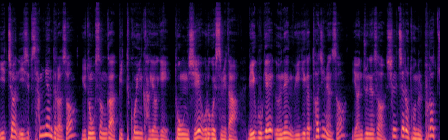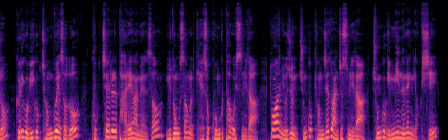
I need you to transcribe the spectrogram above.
2023년 들어서 유동성과 비트코인 가격이 동시에 오르고 있습니다. 미국의 은행 위기가 터지면서 연준에서 실제로 돈을 풀었죠. 그리고 미국 정부에서도 국채를 발행하면서 유동성을 계속 공급하고 있습니다. 또한 요즘 중국 경제도 안 좋습니다. 중국 인민은행 역시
